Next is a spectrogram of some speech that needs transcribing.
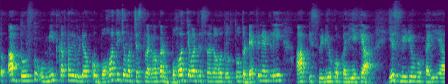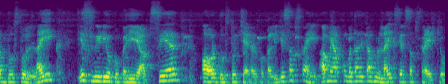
तो अब दोस्तों, उम्मीद करता हूँ वीडियो आपको बहुत ही ज़बरदस्त लगा होगा बहुत ज़बरदस्त लगा हो दोस्तों। तो डेफिनेटली आप इस वीडियो को करिए क्या? इस वीडियो को करिए आप दोस्तों लाइक इस वीडियो को करिए आप शेयर और दोस्तों, चैनल को कर लीजिए सब्सक्राइब। अब मैं आपको बता देता हूँ लाइक शेयर सब्सक्राइब क्यों?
